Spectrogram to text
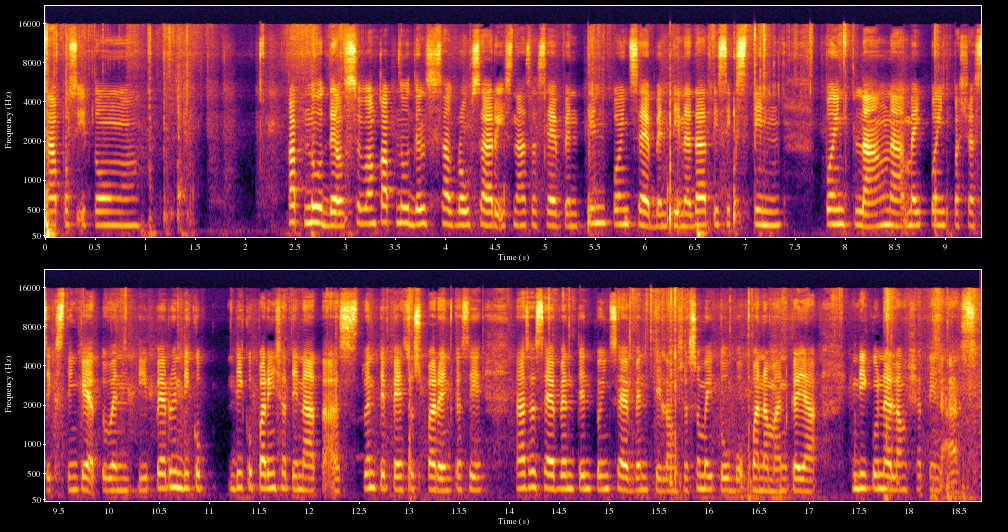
Tapos itong cup noodles. So, ang cup noodles sa grocery is nasa 17.70 na dati 16 point lang na may point pa siya 16 kaya 20 pero hindi ko hindi ko pa rin siya tinataas. 20 pesos pa rin kasi nasa 17.70 lang siya. So may tubo pa naman. Kaya hindi ko na lang siya tinaas.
